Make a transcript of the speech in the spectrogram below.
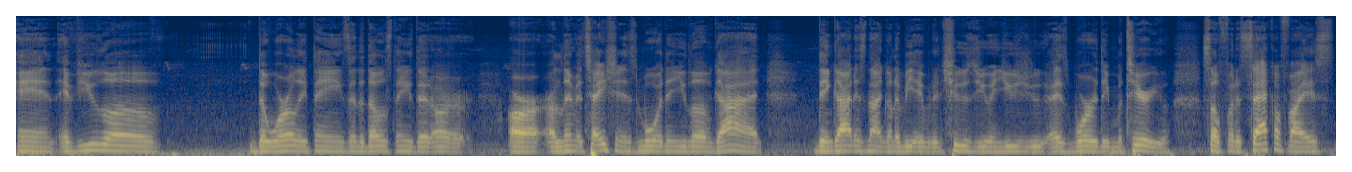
And if you love the worldly things and those things that are are, are limitations more than you love God, then God is not going to be able to choose you and use you as worthy material. So for the sacrifice,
